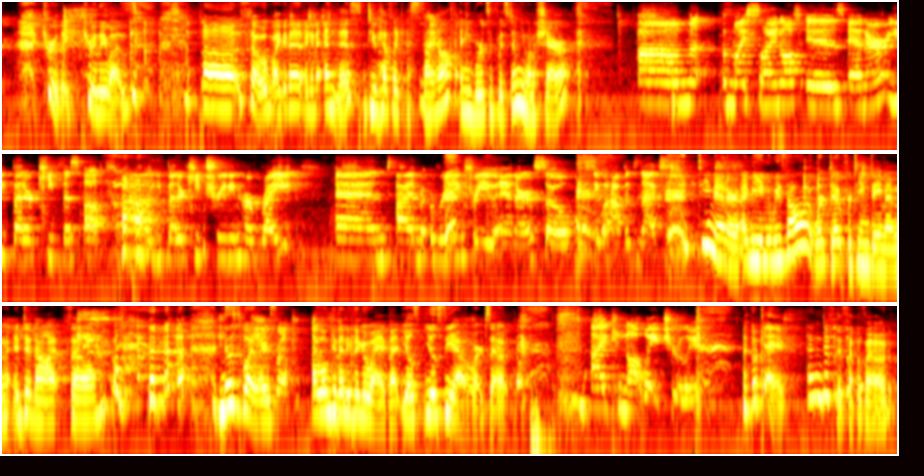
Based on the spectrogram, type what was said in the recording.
Truly, truly was. Uh, so I gotta I gotta end this. Do you have like a sign off? Any words of wisdom you want to share? Um, my sign off is Anna. You better keep this up. Uh, you better keep treating her right. And I'm rooting for you, Anna. So we'll see what happens next. Team Anna. I mean, we saw how it worked out for Team Damon. It did not. So no spoilers. Rip. I won't give anything away, but you'll you'll see how it works out. I cannot wait, truly. okay. End of this episode.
